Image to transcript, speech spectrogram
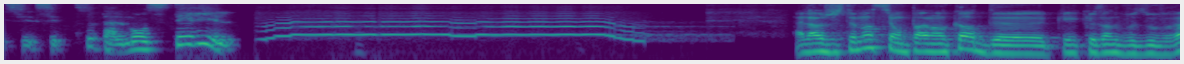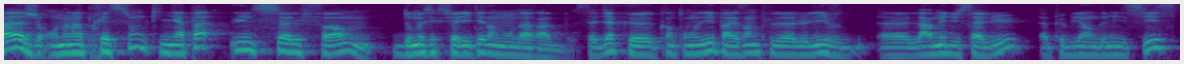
c'est totalement stérile. Alors justement, si on parle encore de quelques-uns de vos ouvrages, on a l'impression qu'il n'y a pas une seule forme d'homosexualité dans le monde arabe. C'est-à-dire que quand on lit par exemple le livre euh, L'armée du salut, euh, publié en 2006,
